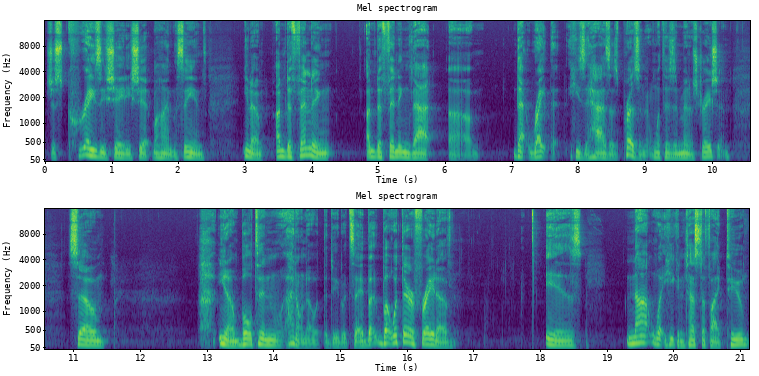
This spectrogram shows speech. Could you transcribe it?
just crazy shady shit behind the scenes, you know, I'm defending, I'm defending that um, that right that he has as president with his administration. So, you know, Bolton, I don't know what the dude would say, but but what they're afraid of is not what he can testify to,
